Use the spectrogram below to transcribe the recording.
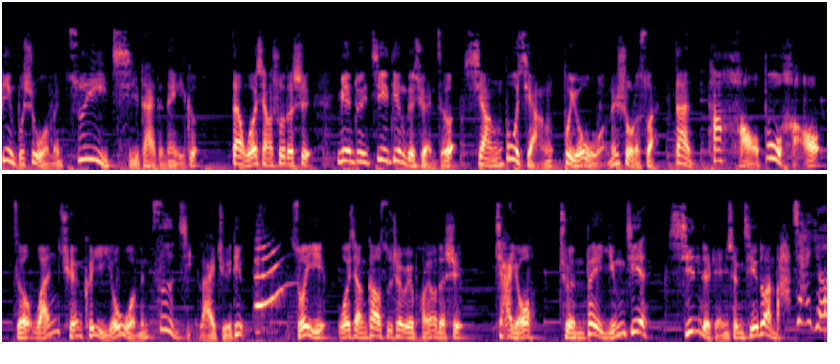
并不是我们最期待的那一个。但我想说的是，面对既定的选择，想不想不由我们说了算，但它好不好，则完全可以由我们自己来决定。所以，我想告诉这位朋友的是。加油，准备迎接新的人生阶段吧！加油，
